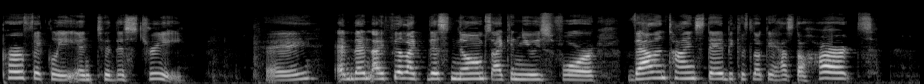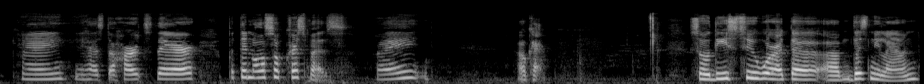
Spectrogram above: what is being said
perfectly into this tree. Okay. And then I feel like this gnomes I can use for Valentine's Day because look, it has the hearts. Okay. It has the hearts there, but then also Christmas, right? Okay. So these two were at the um, Disneyland.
